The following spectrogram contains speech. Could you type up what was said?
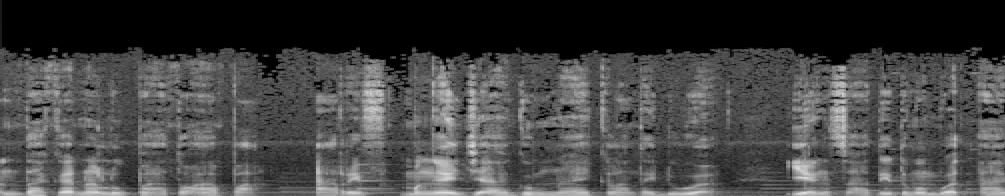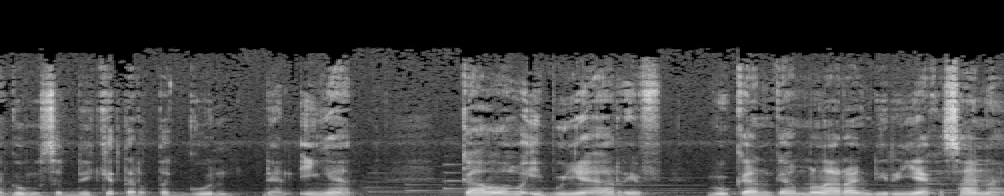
entah karena lupa atau apa, Arif mengajak Agung naik ke lantai dua yang saat itu membuat Agung sedikit tertegun dan ingat kalau ibunya Arif bukankah melarang dirinya ke sana.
